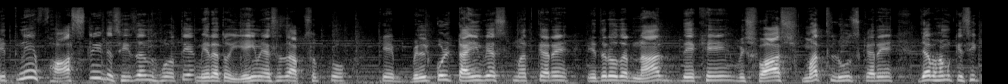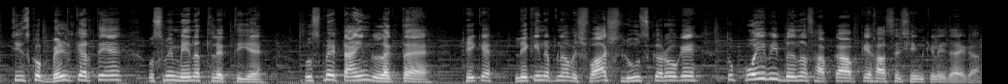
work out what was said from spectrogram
इतने फास्टली डिसीज़न होते हैं, मेरा तो यही मैसेज आप सबको। कि बिल्कुल टाइम वेस्ट मत करें इधर उधर ना देखें, विश्वास मत लूज़ करें। जब हम किसी चीज़ को बिल्ड करते हैं, उसमें मेहनत लगती है, उसमें टाइम लगता है, ठीक है? लेकिन अपना विश्वास लूज़ करोगे तो कोई भी बिज़नेस आपका, आपके हाथ से छीन के ले जाएगा।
